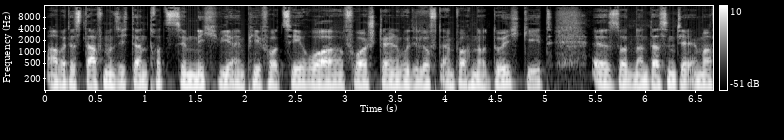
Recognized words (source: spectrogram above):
aber das darf man sich dann trotzdem nicht wie ein PVC-Rohr vorstellen, wo die Luft einfach nur durchgeht, äh, sondern da sind ja immer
